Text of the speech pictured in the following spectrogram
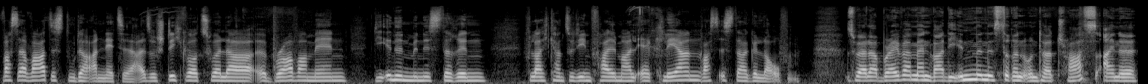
Was erwartest du da, Annette? Also Stichwort Suella äh, Braverman, die Innenministerin. Vielleicht kannst du den Fall mal erklären. Was ist da gelaufen? Suella Braverman war die Innenministerin unter Truss, eine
